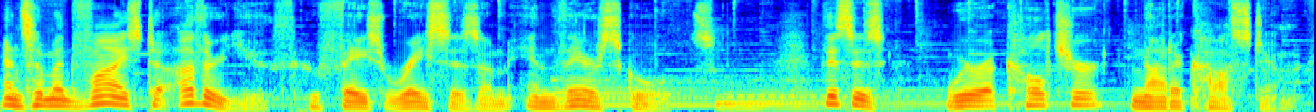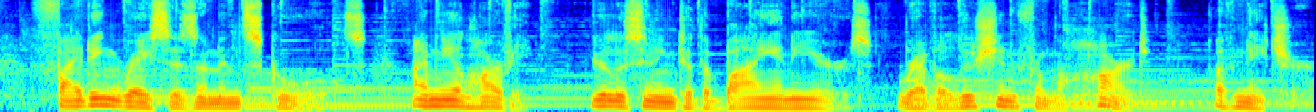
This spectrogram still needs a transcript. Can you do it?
and some advice to other youth who face racism in their schools. This is We're a Culture, Not a Costume Fighting Racism in Schools. I'm Neil Harvey. You're listening to The Bioneers Revolution from the Heart of Nature.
